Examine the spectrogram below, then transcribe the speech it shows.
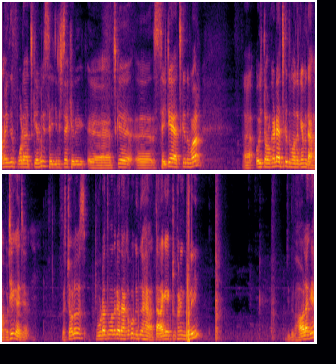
অনেকদিন পরে আজকে আমি সেই জিনিসটা খেতে আজকে সেইটাই আজকে তোমার ওই তরকারিটা আজকে তোমাদেরকে আমি দেখাবো, ঠিক আছে? চলো, পুরোটা তোমাদেরকে দেখাবো, কিন্তু হ্যাঁ তার আগে একটুখানি বলি। যদি ভালো লাগে,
